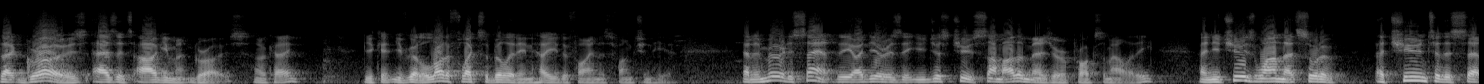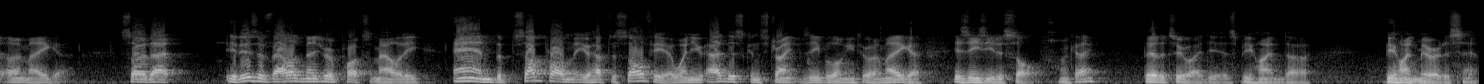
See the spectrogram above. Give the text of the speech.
that grows as its argument grows, okay? You can, you've got a lot of flexibility in how you define this function here. And in mirror descent, the idea is that you just choose some other measure of proximality, and you choose one that's sort of attuned to the set omega, so that it is a valid measure of proximality, and the subproblem that you have to solve here, when you add this constraint z belonging to omega, is easy to solve, okay? They're the two ideas behind, uh, behind mirror descent.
